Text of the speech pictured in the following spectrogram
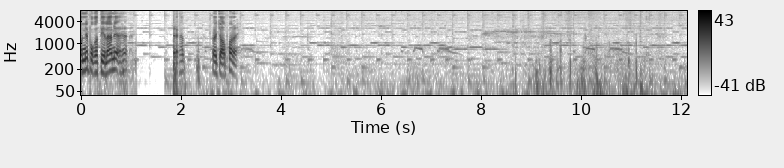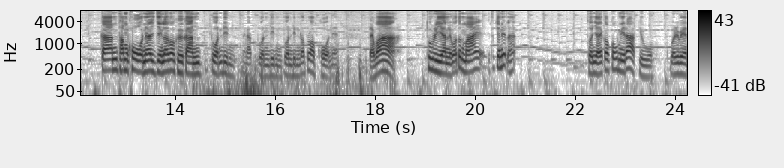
นเนี่ยปกติแล้วเนี่ยฮะนะครับ เราจอบพ่อหน่อยการทำโคนนะจริงๆแล้วก็คือการพรวนดินนะครับพรวนดินพรวนดินรอบๆโคนเนี่ยแต่ว่าทุเรียนหรือว่าต้นไม้ทุกชนิดนะฮะส่วนใหญ่ก็ก็มีรากอยู่บริเวณ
